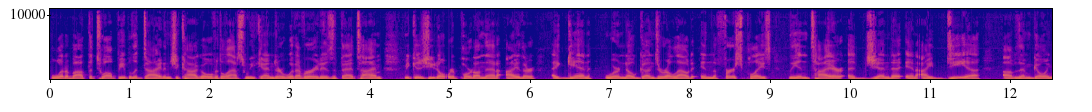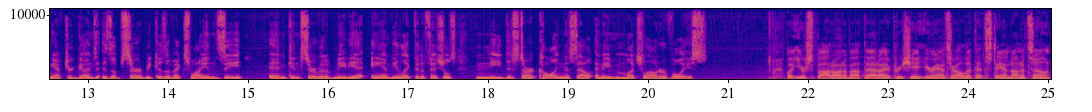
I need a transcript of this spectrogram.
what about the 12 people that died in Chicago over the last weekend or whatever it is at that time? Because you don't report on that either. Again, where no guns are allowed in the first place, the entire agenda and idea of them going after guns is absurd because of X, Y, and Z. And conservative media and elected officials need to start calling this out in a much louder voice. But you're spot on about that. I appreciate your answer. I'll let that stand on its own.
